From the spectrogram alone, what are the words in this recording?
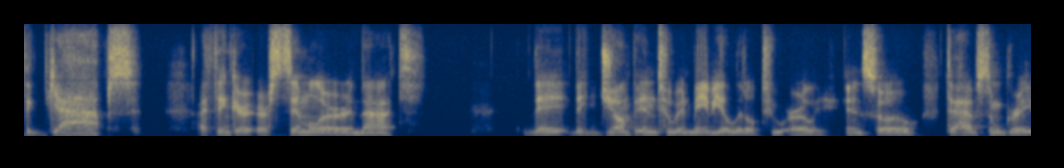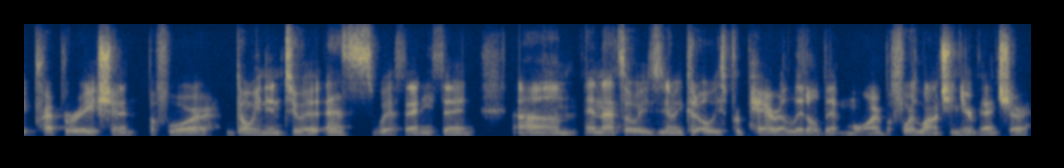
The gaps, I think, are, are similar in that they they jump into it maybe a little too early. And so to have some great preparation before going into it as with anything um, and that's always you know you could always prepare a little bit more before launching your venture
